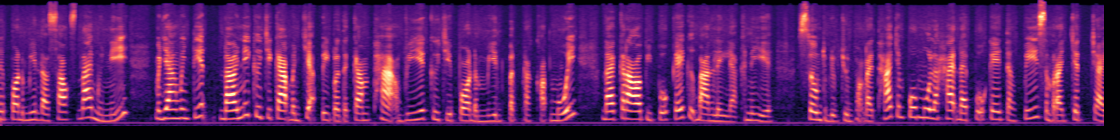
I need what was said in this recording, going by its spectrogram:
នៅព័ត៌មានដ៏សោកស្ដាយមួយនេះម្យ៉ាងវិញទៀតដោយនេះគឺជាការបញ្ជាក់ពីផលិតកម្មថាវាគឺជាព័ត៌មានពិតប្រាកដមួយ ដែលក្រោយពីពួកគេគឺបានលេងលះគ្នាសូមជម្រាបជូនផងដែរថាចំពោះមូលហេតុដែលពួកគេទាំងពីរសម្រេចចិត្តចែក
